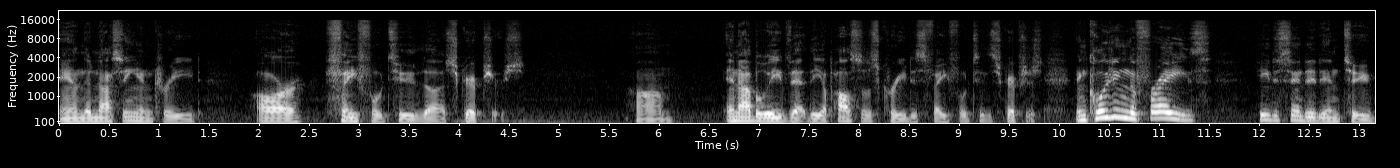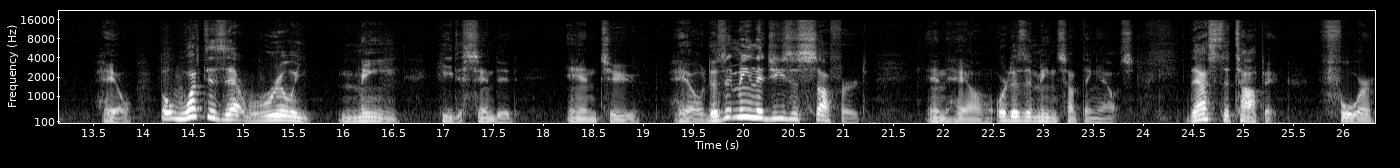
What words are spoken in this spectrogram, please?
and the Nicene Creed, are faithful to the scriptures. Um, and I believe that the Apostles' Creed is faithful to the scriptures, including the phrase, He descended into hell. But what does that really mean? He descended into hell. Does it mean that Jesus suffered in hell, or does it mean something else? That's the topic for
